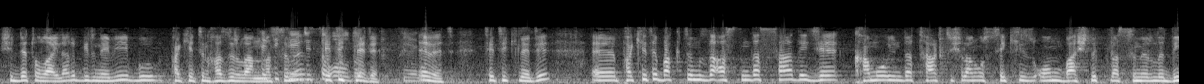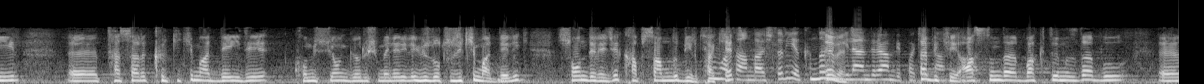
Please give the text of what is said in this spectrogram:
şiddet olayları bir nevi bu paketin hazırlanmasını oldu tetikledi. diyelim. Evet, tetikledi. E, pakete baktığımızda aslında sadece kamuoyunda tartışılan o 8-10 başlıkla sınırlı değil. E, tasarı 42 maddeydi. Komisyon görüşmeleriyle 132 maddelik son derece kapsamlı bir Tüm paket. vatandaşları yakından Evet. ilgilendiren bir paket Tabii ki aslında baktığımızda bu e,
